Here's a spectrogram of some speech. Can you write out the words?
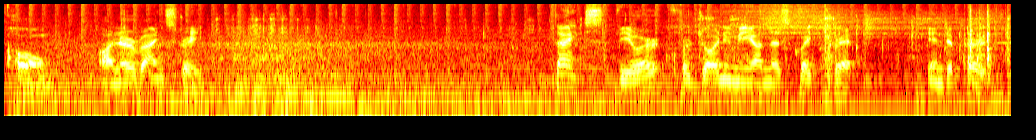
home on Irvine Street. Thanks, viewer, for joining me on this quick trip into Perth.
